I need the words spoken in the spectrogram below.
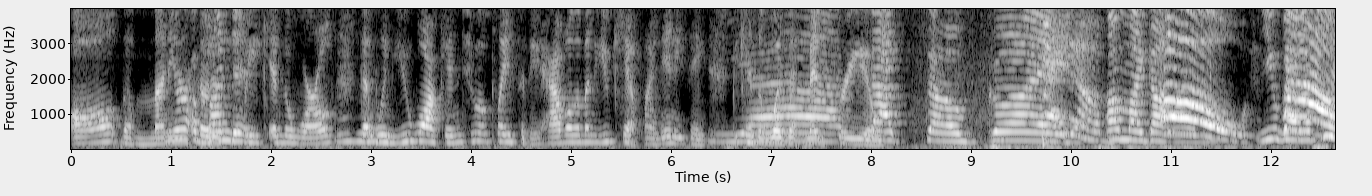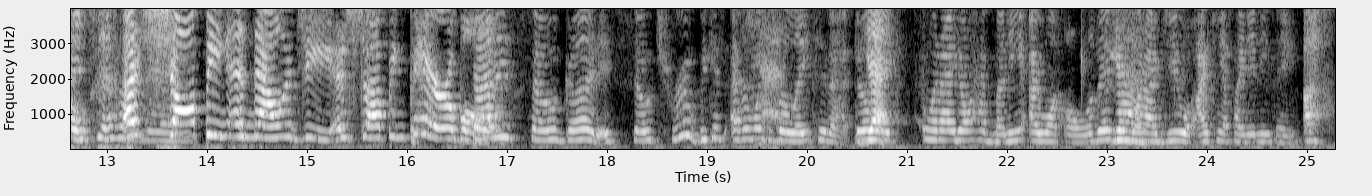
all the money, Your so abundance. to speak, in the world that Mhm. when you walk into a place and you have all the money, you can't find anything because it wasn't meant for you. That's so good. Bam! Oh my god. oh, you better wow! preach it. a shopping analogy, a shopping parable. That is so good. It's so true because everyone Yes. can relate to that. They're Yes. like, when I don't have money, I want all of it. And when I do, I can't find anything. Ah,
